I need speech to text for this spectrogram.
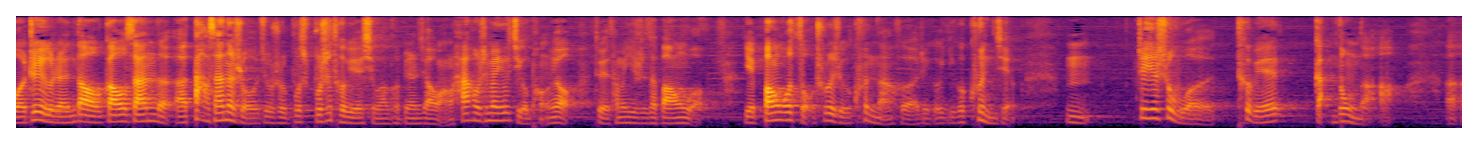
我这个人到高三的呃大三的时候，就是不是不是特别喜欢和别人交往了。还好身边有几个朋友，对他们一直在帮我，也帮我走出了这个困难和这个一个困境。嗯，这些是我特别感动的啊。呃，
